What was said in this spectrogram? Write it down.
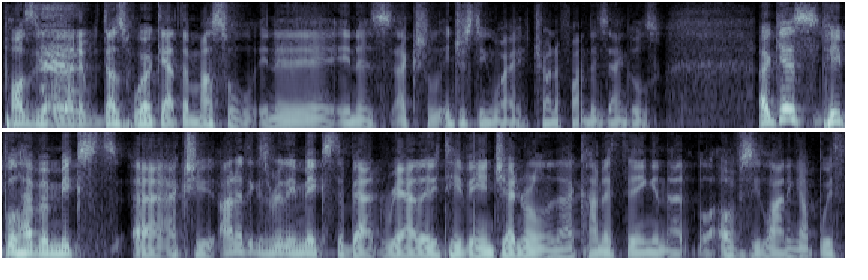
positive, but it does work out the muscle in a in a actual interesting way, trying to find those angles. I guess people have a mixed, uh, actually, I don't think it's really mixed about reality TV in general and that kind of thing, and that obviously lining up with,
